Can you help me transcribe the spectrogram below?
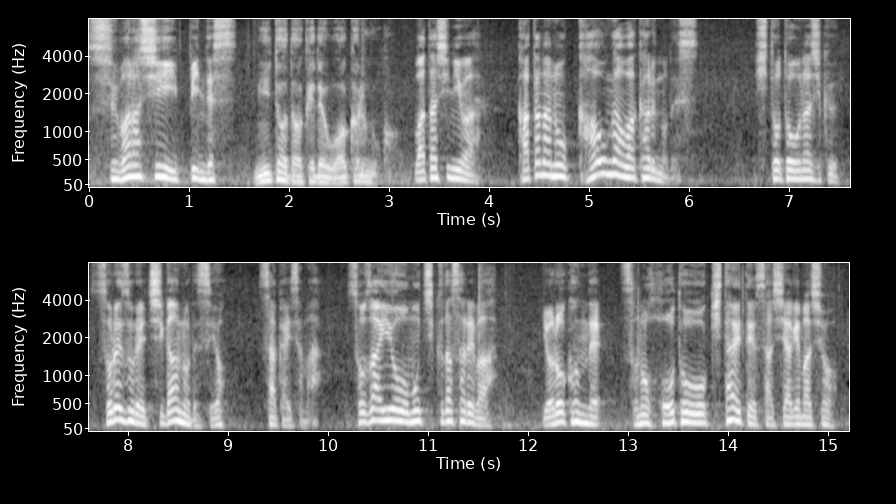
素晴らしい一品です。見ただけでわかるのか？私には刀の顔がわかるのです。人と同じくそれぞれ違うのですよ。酒井様素材をお持ちくだされば喜んでその宝刀を鍛えて差し上げましょう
